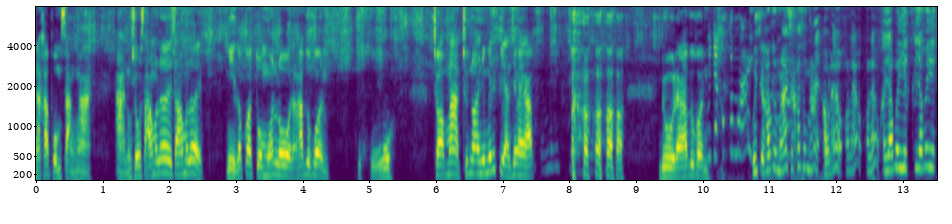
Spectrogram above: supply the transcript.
นะครับผมสั่งมาอ่าน้องโชว์สาวมาเลยสาวมาเลย นี่แล้วก็ตัวม้วนโลนะครับทุกคนโอ้โหชอบมากชุดนอนยังไม่ได้เปลี่ยนใช่ไหมครับจะไม่ได้ดูนะครับทุกคนอุ๊ยจะเข้าต้นไม้อุ้ยจะเข้าต้นไม้จะเข้าต้นไม้เอาแล้วเอาแล้วเอาแล้วขยับไปอีกขยับไปอีก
